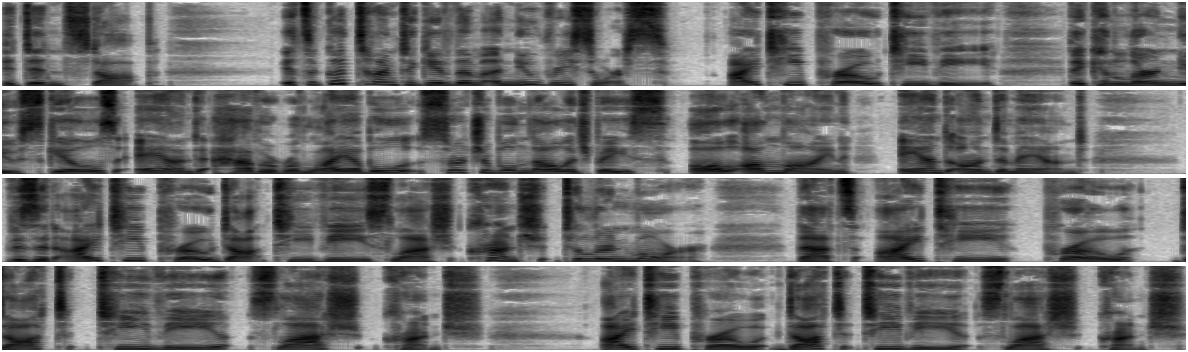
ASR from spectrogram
it didn't stop. It's a good time to give them a new resource IT Pro TV. They can learn new skills and have a reliable, searchable knowledge base all online and on demand. Visit itpro.tv slash crunch to learn more. That's itpro.tv slash crunch. itpro.tv slash crunch.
